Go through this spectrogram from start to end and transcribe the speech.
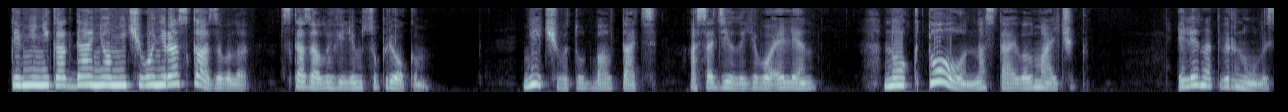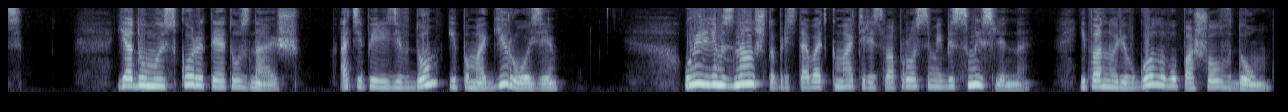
«Ты мне никогда о нем ничего не рассказывала», — сказал Уильям с упреком. «Нечего тут болтать», — осадила его Элен. «Но кто он?» — настаивал мальчик. Элен отвернулась. «Я думаю, скоро ты это узнаешь. А теперь иди в дом и помоги Розе». Уильям знал, что приставать к матери с вопросами бессмысленно, и, понурив голову, пошел в дом.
